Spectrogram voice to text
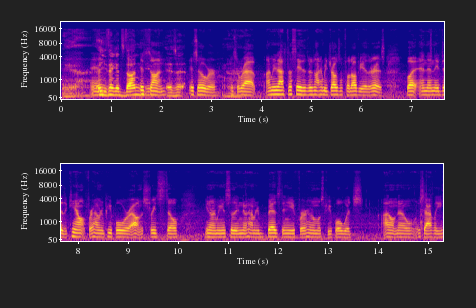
yeah. And you think it's done? it's Y- done. Is it? It's over. It's a wrap. I mean, that's not to say that there's not gonna be drugs in Philadelphia. There is, but and then they did a count for how many people were out in the streets still. You know what I mean? So they know how many beds they need for homeless people, which I don't know exactly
